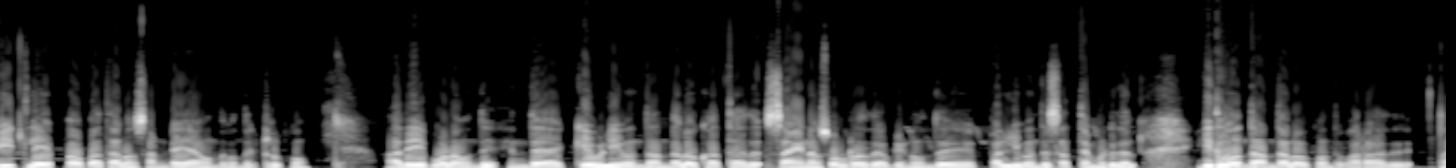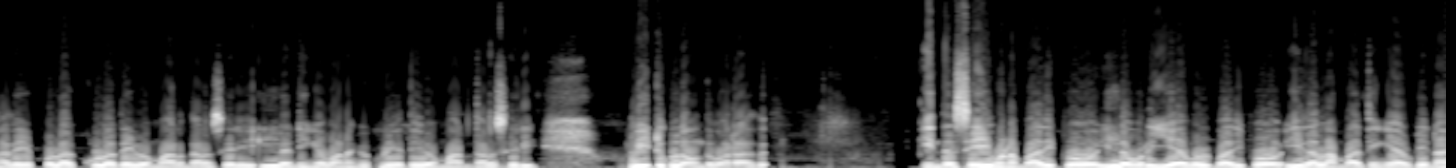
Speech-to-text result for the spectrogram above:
வீட்டில் எப்போ பார்த்தாலும் சண்டையாக வந்து வந்துகிட்டு இருக்கும். அதே போல் வந்து இந்த கெவிலி வந்து அந்தளவுக்கு காத்தாது சயனம் சொல்கிறது அப்படின்னு வந்து பள்ளி வந்து சத்தமிடுதல். இது வந்து அந்தளவுக்கு வந்து வராது. அதே போல் குலதெய்வமாக தெய்வமாக இருந்தாலும் சரி இல்லை நீங்கள் வணங்கக்கூடிய தெய்வமாக இருந்தாலும் சரி வீட்டுக்குள்ளே வந்து வராது. இந்த செய்வன பாதிப்போ இல்லை ஒரு ஏவல் பாதிப்போ இதெல்லாம் பார்த்தீங்க அப்படின்னா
